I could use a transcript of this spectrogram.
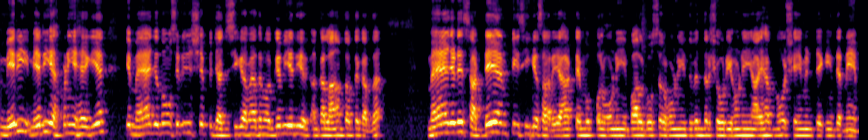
ਮੇਰੀ ਮੇਰੀ ਆਪਣੀ ਹੈਗੀ ਹੈ ਕਿ ਮੈਂ ਜਦੋਂ ਸਿਟੀਜ਼ਨਸ਼ਿਪ ਜੱਜ ਸੀਗਾ ਮੈਂ ਤੁਹਾਨੂੰ ਅੱਗੇ ਵੀ ਇਹਦੀ ਗੱਲ ਆਮ ਤੌਰ ਤੇ ਕਰਦਾ ਮੈਂ ਜਿਹੜੇ ਸਾਡੇ ਐਮਪੀ ਸੀਗੇ ਸਾਰੇ ਆਹ ਟਿਮ ਉੱਪਲ ਹੋਣੀ ਬਲ ਗੋਸਰ ਹੋਣੀ ਦਵਿੰਦਰ ਸ਼ੋਰੀ ਹੋਣੀ I have no shame in taking their name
